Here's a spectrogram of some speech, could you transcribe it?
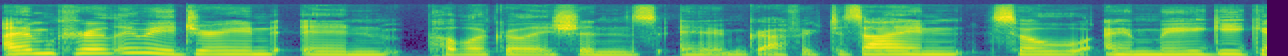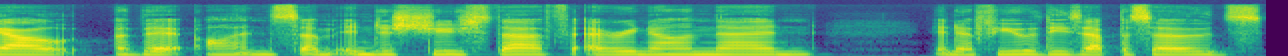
I'm currently majoring in public relations and graphic design, so I may geek out a bit on some industry stuff every now and then in a few of these episodes.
